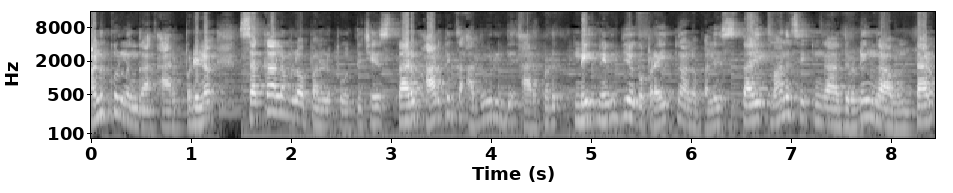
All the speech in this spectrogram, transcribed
అనుకూలంగా ఏర్పడిన సకాలంలో పనులు పూర్తి చేస్తారు. ఆర్థిక అభివృద్ధి ఏర్పడుతుంది. నిరుద్యోగ ప్రయత్నాలు ఫలిస్తాయి. మానసికంగా దృఢంగా ఉంటారు.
